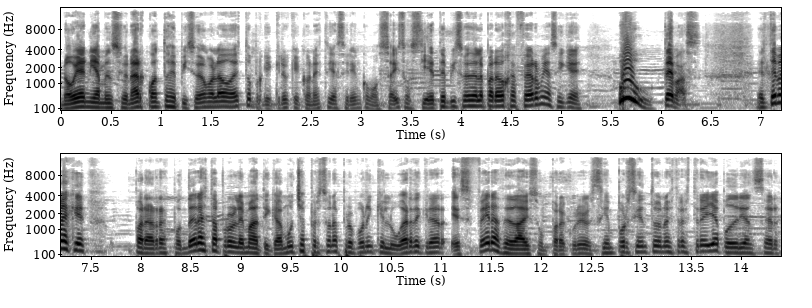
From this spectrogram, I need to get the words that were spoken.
No voy a ni a mencionar cuántos episodios hemos hablado de esto, porque creo que con esto ya serían como 6 o 7 episodios de la paradoja Fermi, así que... ¡Uh! Temas. El tema es que para responder a esta problemática, muchas personas proponen que en lugar de crear esferas de Dyson para cubrir el 100% de nuestra estrella, podrían ser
